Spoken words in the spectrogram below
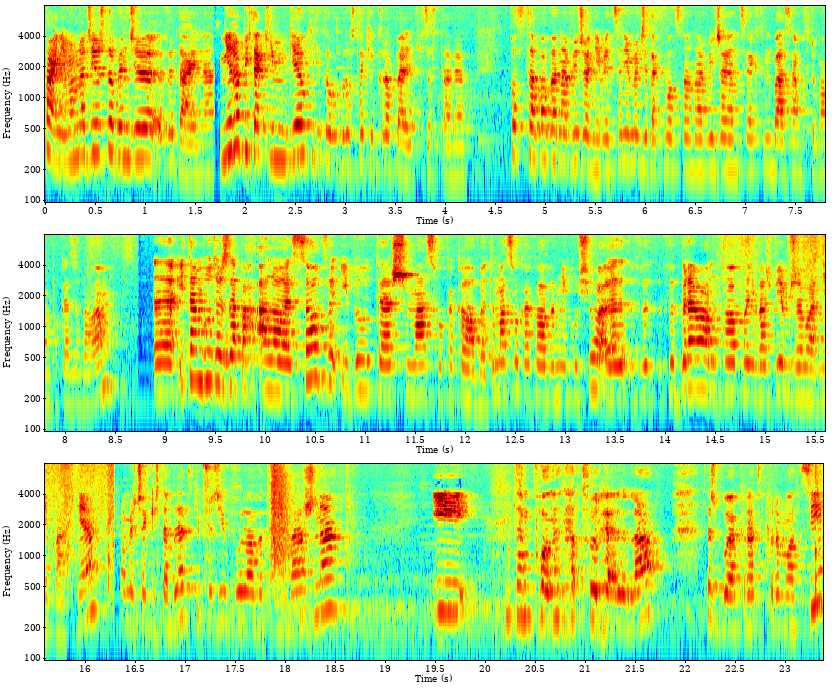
Fajnie, mam nadzieję, że to będzie wydajne. Nie robi takiej mgiełki, tylko po prostu takie kropelki zostawia. Podstawowe nawilżenie, więc to nie będzie tak mocno nawilżające jak ten balsam, który Wam pokazywałam. E, I tam był też zapach aloesowy i był też masło kakaowe. To masło kakaowe mnie kusiło, ale wy, wybrałam to, ponieważ wiem, że ładnie pachnie. Mam jeszcze jakieś tabletki przeciwbólowe, to nieważne. I tampony Naturella. Też były akurat w promocji.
